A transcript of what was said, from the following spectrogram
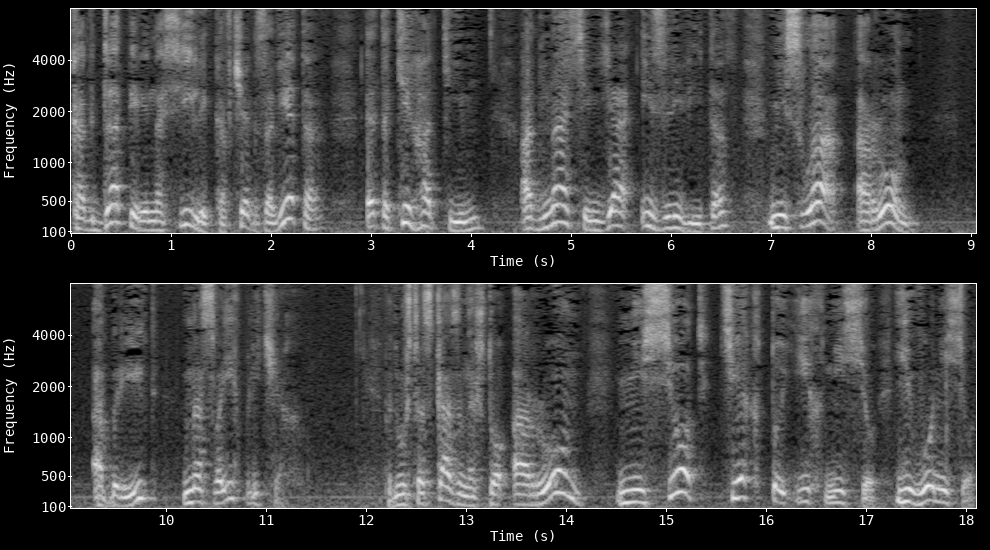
когда переносили ковчег Завета, это Кигатим, одна семья из левитов, несла Арон Абрит на своих плечах. Потому что сказано, что Арон несет тех, кто их несет, его несет.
